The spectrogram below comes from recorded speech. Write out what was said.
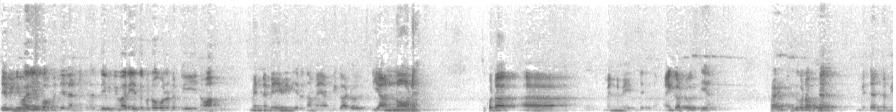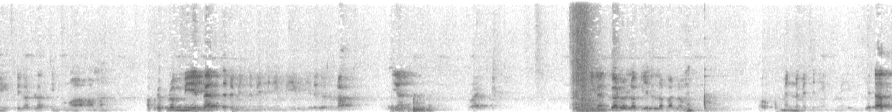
දෙවෙනි වරිය කොහොමද දෙලන්නේ කියලා. දෙවෙනි වරිය එතකොට ඔයගොල්ලන්ට පේනවා මෙන්න මේ විදිහට තමයි අපි gadol තියන්න ඕනේ. එතකොට මෙන්න මේ විදිහට තමයි gadol තියන්නේ. right එතකොට අපිට මෙතනට මේ විදිහට gadolක් තිබුණාම අපිට පුළුවන් මේ පැත්තට මෙන්න මෙතනින් මේ විදිහට gadolක් තියන්න. right ඊළඟ gadol අපි එල්ලලා බලමු. මෙන්න මෙතන මේ විදිහටත්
